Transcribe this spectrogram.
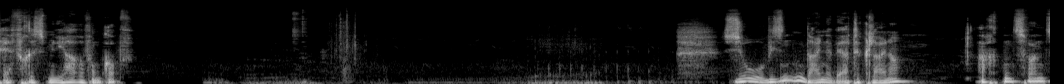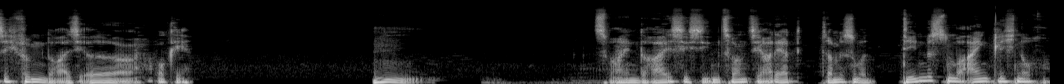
der frisst mir die Haare vom Kopf. So, wie sind denn deine Werte, Kleiner? 28, 35, äh, okay. 32, 27, ja, der hat, da müssen wir, den müssten wir eigentlich noch,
